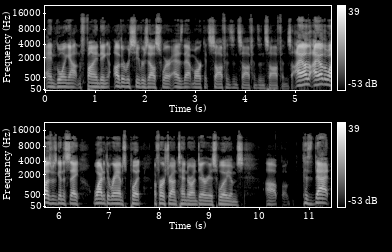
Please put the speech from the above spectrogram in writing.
and going out and finding other receivers elsewhere as that market softens and softens and softens. I, I otherwise was going to say, why did the Rams put a first round tender on Darious Williams? Because uh, that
